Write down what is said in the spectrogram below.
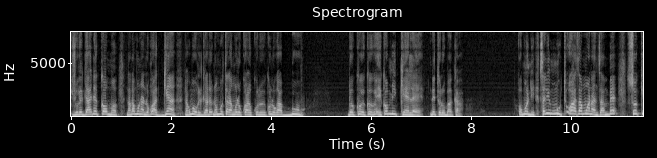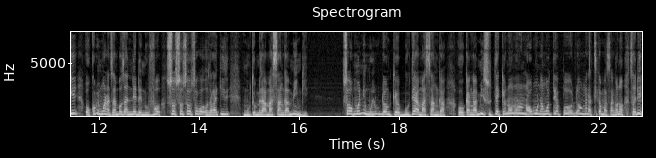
je regardais comme, dans mon endroit gain, dans mon regardais, dans mon talent, le roi bout. Donc, et comme quel est, de Tolobaka. omoni c'est-à-dire mutu oyo aza mwana nzambe soki okomi mwana nzambe oza ne de nouveau soki ozalaki mutu omelaka masanga mingi so omoni donc bute ya masanga. Okanga misu te ke non non naomona yango te mpo donc nga natika masanga non. C'est-à-dire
